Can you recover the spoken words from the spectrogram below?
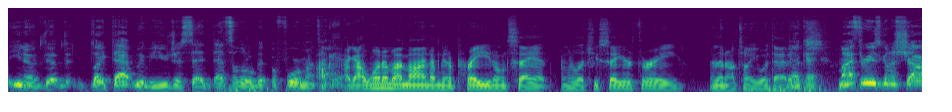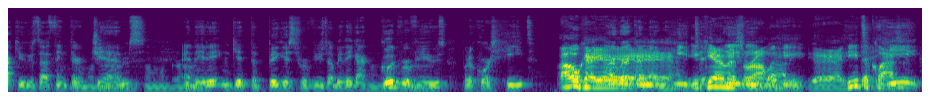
you know the, the, like that movie you just said that's a little bit before my time. Okay, I got one in my mind. I'm gonna pray you don't say it. I'm gonna let you say your three, and then I'll tell you what that is. Okay, my three is gonna shock you because I think they're Oh my God, gems, oh my God. and they didn't get the biggest reviews. I mean, they got oh good reviews, but of course, Heat. Oh, Okay, yeah, I yeah, yeah, recommend yeah, yeah. Heat You to can't mess around with anybody. Heat. Yeah, Heat's a classic. he-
